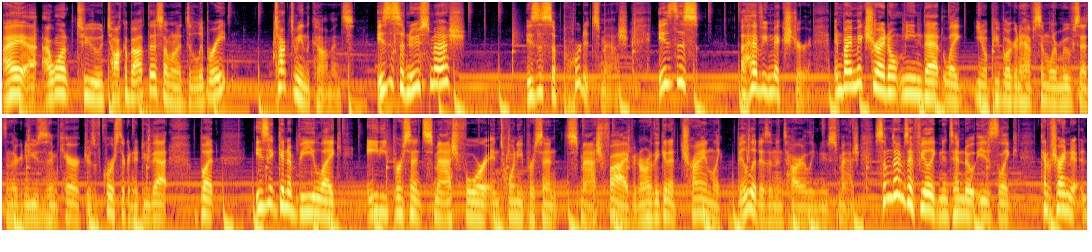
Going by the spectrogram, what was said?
I I want to talk about this. I want to deliberate. Talk to me in the comments. Is this a new Smash? Is this a ported Smash? Is this a heavy mixture. And by mixture, I don't mean that, like, you know, people are going to have similar move sets and they're going to use the same characters. Of course, they're going to do that. But is it going to be like 80% Smash 4 and 20% Smash 5? And are they going to try and like bill it as an entirely new Smash? Sometimes I feel like Nintendo is like kind of trying to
